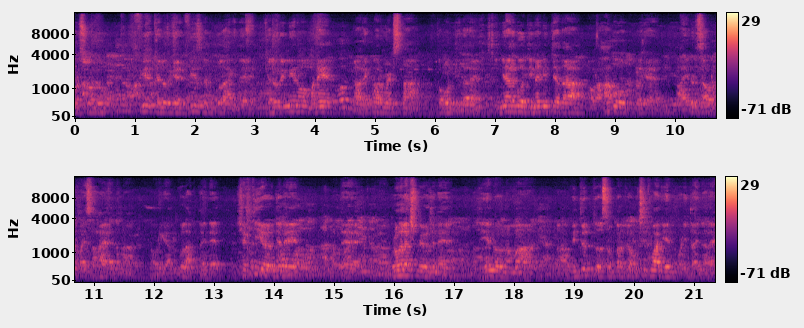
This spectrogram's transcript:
ಪಡಿಸ್ಕೊಂಡು ಫೀಸ್ ಕೆಲವರಿಗೆ ಫೀಸ್ ಅನುಕೂಲ ಆಗಿದೆ. ಕೆಲವರು ಇನ್ನೇನೋ ಮನೆ ರಿಕ್ವೈರ್ಮೆಂಟ್ಸ್ನ ತಗೊಂತಿದ್ದಾರೆ. ಇನ್ಯಾರಿಗೂ ದಿನನಿತ್ಯದ ಅವರ ಆಗು ಹೋಗುಗಳಿಗೆ ಆ ಎರಡು ಸಾವಿರ ರೂಪಾಯಿ ಸಹಾಯ ಅದನ್ನು ಅವರಿಗೆ ಅನುಕೂಲ ಆಗ್ತಾ ಇದೆ. ಶಕ್ತಿ ಯೋಜನೆ ಮತ್ತು ಗೃಹಲಕ್ಷ್ಮಿ ಯೋಜನೆ ಮತ್ತು ಏನು ನಮ್ಮ ವಿದ್ಯುತ್ ಸಂಪರ್ಕ ಉಚಿತವಾಗಿ ಏನು ಪಡಿತಾ ಇದ್ದಾರೆ,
